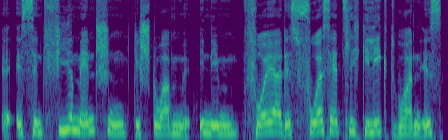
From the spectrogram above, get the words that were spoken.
äh, es sind vier Menschen gestorben in dem Feuer, das vorsätzlich gelegt worden ist.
